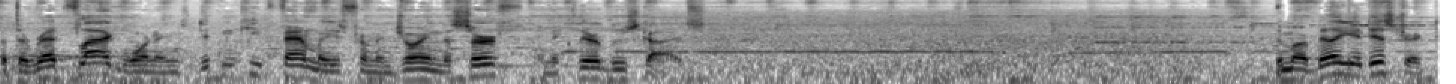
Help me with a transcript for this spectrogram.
but the red flag warnings didn't keep families from enjoying the surf and the clear blue skies. The Marbella district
